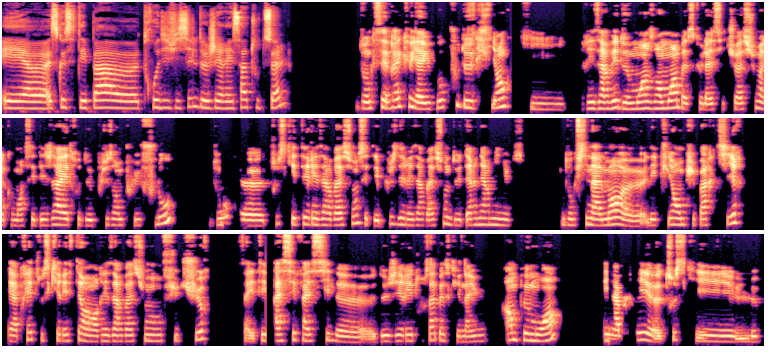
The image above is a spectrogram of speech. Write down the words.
Et est-ce que c'était pas trop difficile de gérer ça toute seule? Donc c'est vrai qu'il y a eu beaucoup de clients qui réservaient de moins en moins parce que la situation elle commençait déjà à être de plus en plus floue. Donc tout ce qui était réservation, c'était plus des réservations de dernière minute. Donc finalement, euh, les clients ont pu partir. Et après, tout ce qui restait en réservation future, ça a été assez facile de, gérer tout ça parce qu'il y en a eu un peu moins. Et après, euh, tout ce qui est le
